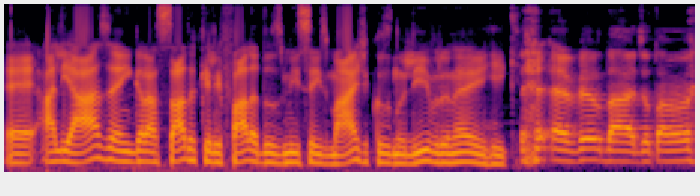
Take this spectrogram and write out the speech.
É, aliás, é engraçado que ele fala dos mísseis mágicos no livro, né, Henrique? É, verdade, eu tava,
